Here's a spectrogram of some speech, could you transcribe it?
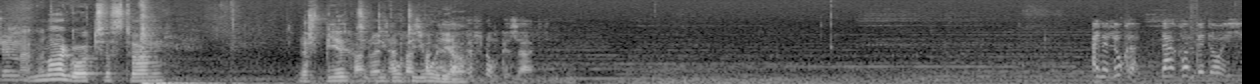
Bitteschön, Marco. Margot ist dran. Er spielt Conrad die gute Julia. Eine Luke, da kommen wir durch.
